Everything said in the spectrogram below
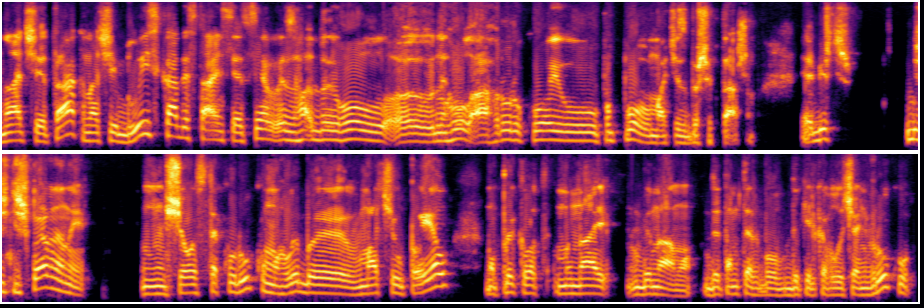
наче так, наче близька дистанція. Це згадую гол, е, не гол, а гру рукою Попова в матчі з Бешикташем. Я більш більш ніж впевнений, що ось таку руку могли би в матчі УПЛ, наприклад, Минай Динамо, де там теж було декілька влучань в руку.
